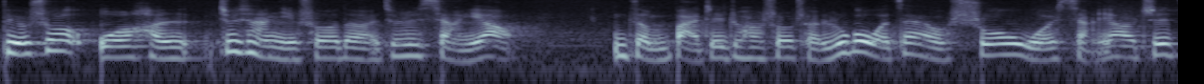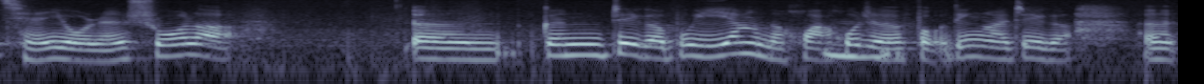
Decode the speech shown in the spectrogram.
比如说，我很就像你说的，就是想要，你怎么把这句话说出来？如果我在有说我想要之前，有人说了，嗯，跟这个不一样的话，或者否定了这个，嗯，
